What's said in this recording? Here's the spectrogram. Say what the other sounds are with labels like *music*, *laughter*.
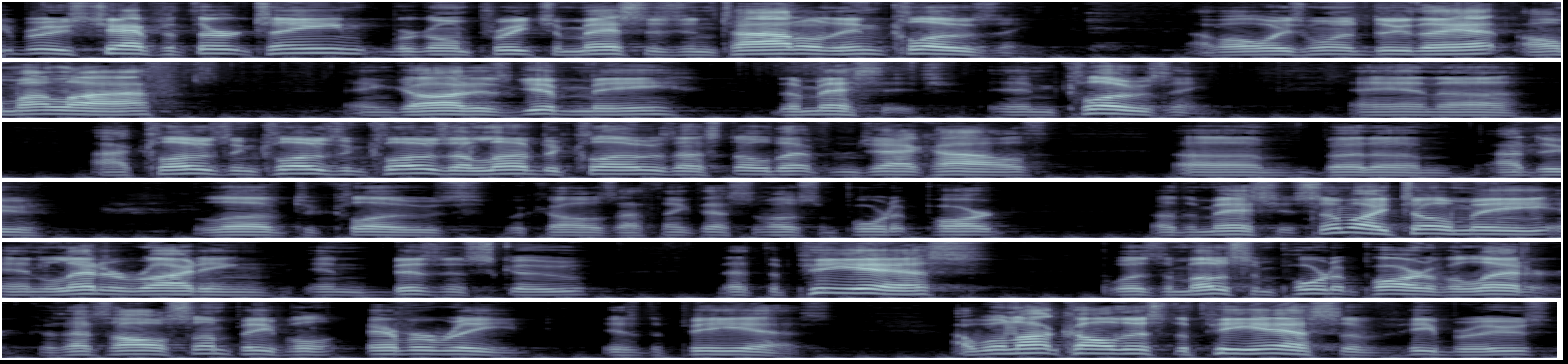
Hebrews chapter 13, we're going to preach a message entitled In Closing. I've always wanted to do that all my life, and God has given me the message in closing. And uh, I close and close and close. I love to close. I stole that from Jack Hyles, um, but um, I do love to close because I think that's the most important part of the message. Somebody told me in letter writing in business school that the PS was the most important part of a letter because that's all some people ever read is the PS. I will not call this the PS of Hebrews,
